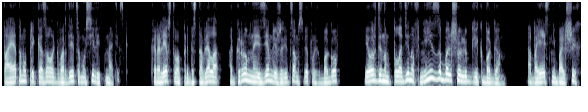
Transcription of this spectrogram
поэтому приказала гвардейцам усилить натиск. Королевство предоставляло огромные земли жрецам светлых богов и орденам паладинов не из-за большой любви к богам, а боясь небольших,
